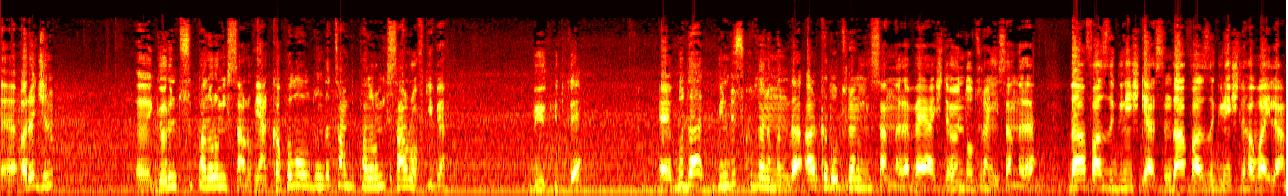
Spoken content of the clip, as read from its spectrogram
e, aracın e, görüntüsü panoramik sunroof. Yani kapalı olduğunda tam bir panoramik sunroof gibi büyüklükte. E, bu da gündüz kullanımında arkada oturan insanlara veya işte önde oturan insanlara daha fazla güneş gelsin, daha fazla güneşli havayla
